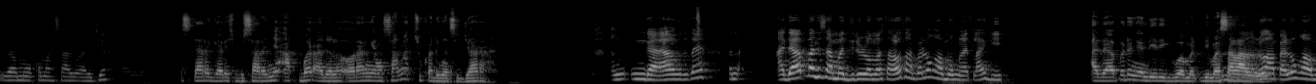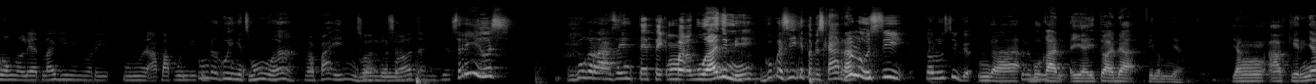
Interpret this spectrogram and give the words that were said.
nggak mau ke masa lu aja? Secara garis besarnya Akbar adalah orang yang sangat suka dengan sejarah. Eng- enggak maksudnya ada apa nih sama diri lo masa lalu sampai lo nggak mau ngeliat lagi ada apa dengan diri gue di masa lalu? sampai lu nggak mau ngelihat lagi memori memori apa pun itu. Enggak gue inget semua. Ngapain gue sombong banget anjir. Serius? Gue ngerasain tetek emak gue aja nih. Gue masih inget sampai sekarang. Lu Lucy? Tau Lucy gak enggak Film bukan. Ya itu ada filmnya. Yang akhirnya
